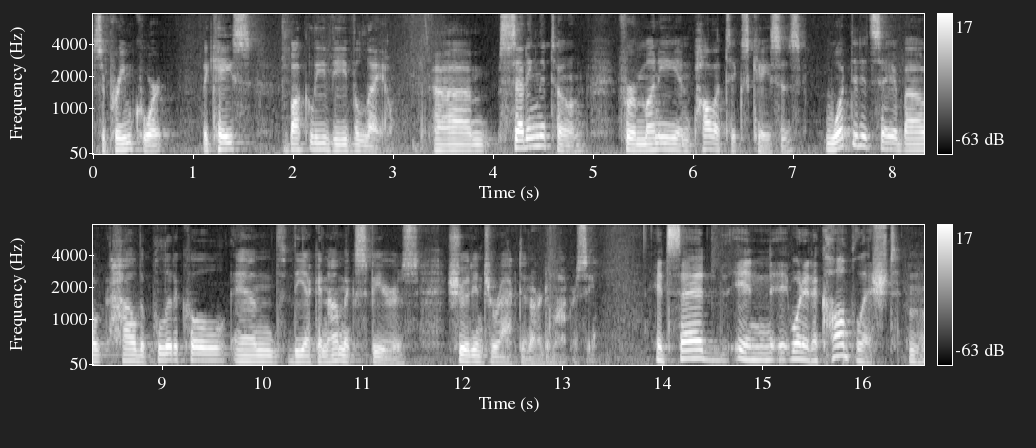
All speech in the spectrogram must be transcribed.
Supreme Court, the case Buckley v. Valeo, um, setting the tone for money and politics cases. What did it say about how the political and the economic spheres should interact in our democracy? It said in what it accomplished mm-hmm.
